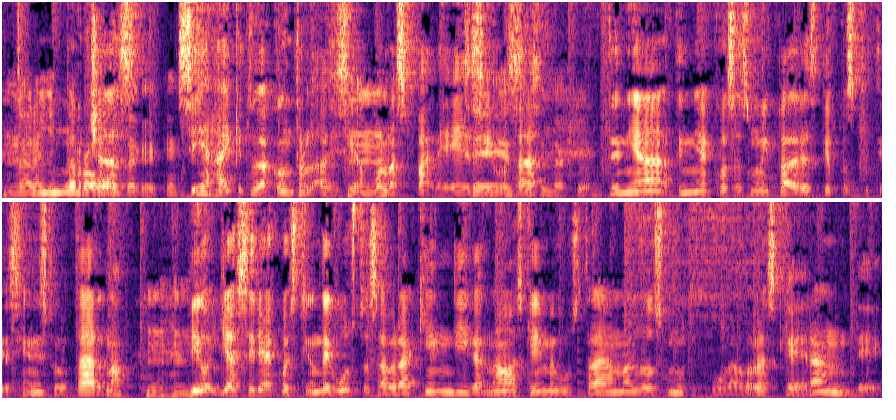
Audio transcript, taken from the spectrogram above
Una arañita muchas que- Sí, ajá, y que tú la controlabas y se iba por las paredes, Sí, y, o sea, sí, me tenía tenía cosas muy padres que pues que te hacían disfrutar, ¿no? Digo, ya sería cuestión de gustos. Habrá quien diga, no, es que a mí me gustaban más los multijugadores que eran de,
